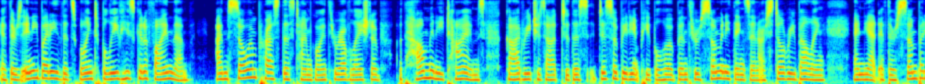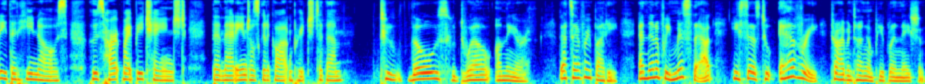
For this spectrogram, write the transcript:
If there's anybody that's willing to believe, he's going to find them. I'm so impressed this time going through Revelation with how many times God reaches out to this disobedient people who have been through so many things and are still rebelling. And yet, if there's somebody that He knows whose heart might be changed, then that angel's going to go out and preach to them. To those who dwell on the earth. That's everybody. And then if we miss that, he says to every tribe and tongue and people and nation.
